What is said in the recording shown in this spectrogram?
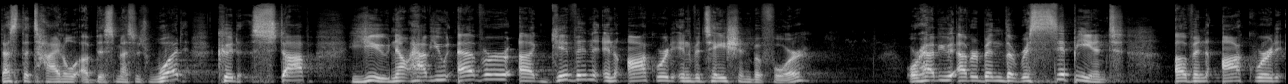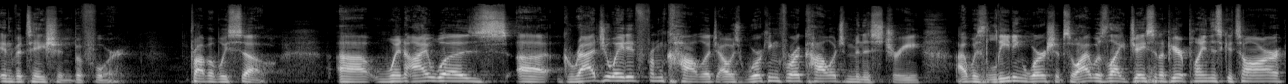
That's the title of this message. What could stop you? Now, have you ever uh, given an awkward invitation before? Or have you ever been the recipient of an awkward invitation before? Probably so. Uh, when I was uh, graduated from college, I was working for a college ministry. I was leading worship. So I was like Jason up here playing this guitar,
